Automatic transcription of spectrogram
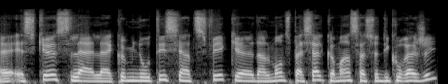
Euh, est-ce que la, la communauté scientifique dans le monde spatial commence à se décourager?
